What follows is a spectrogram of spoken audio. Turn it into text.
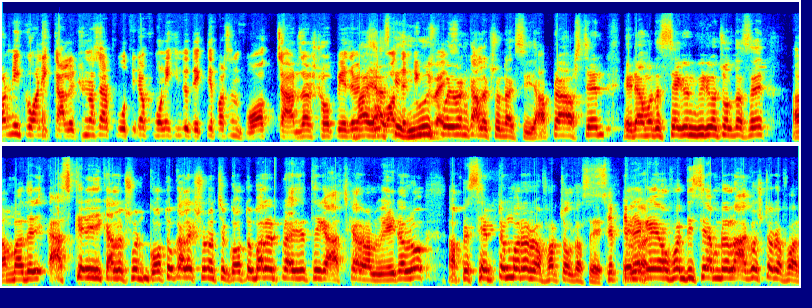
অনেক অনেক কালেকশন আছে আর প্রতিটা ফোনে কিন্তু দেখতে পাচ্ছেন বক্স চার্জার সব পেয়ে যাবেন ভাই আজকে হিউজ পরিমাণ কালেকশন রাখছি। আপনারা আসছেন এটা আমাদের সেকেন্ড ভিডিও চলতেছে। আমাদের আজকের এই কালেকশন গত কালেকশন হচ্ছে গতবারের প্রাইসের থেকে আজকের ভালো এটা হলো আপনার সেপ্টেম্বরের অফার চলতেছে। এর আগে অফার দিছি আমরা হলো আগস্টের অফার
